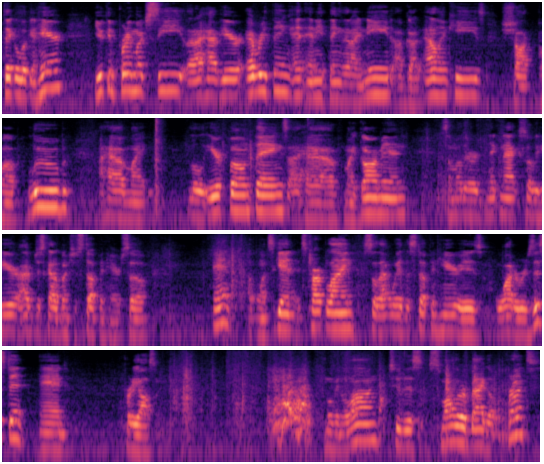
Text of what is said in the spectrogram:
take a look in here, you can pretty much see that I have here everything and anything that I need. I've got Allen keys, shock pump lube, I have my little earphone things, I have my Garmin, some other knickknacks over here. I've just got a bunch of stuff in here. So, and uh, once again, it's tarp line, so that way the stuff in here is water resistant and pretty awesome. Moving along to this smaller bag up front.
